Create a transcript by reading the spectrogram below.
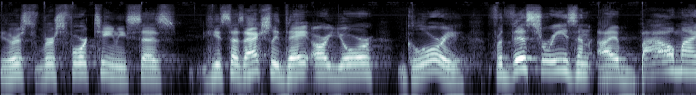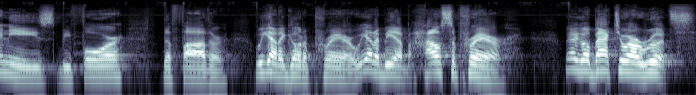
Verse, verse 14, he says, he says, actually, they are your glory. For this reason, I bow my knees before the Father. We got to go to prayer. We got to be a house of prayer. We got to go back to our roots.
